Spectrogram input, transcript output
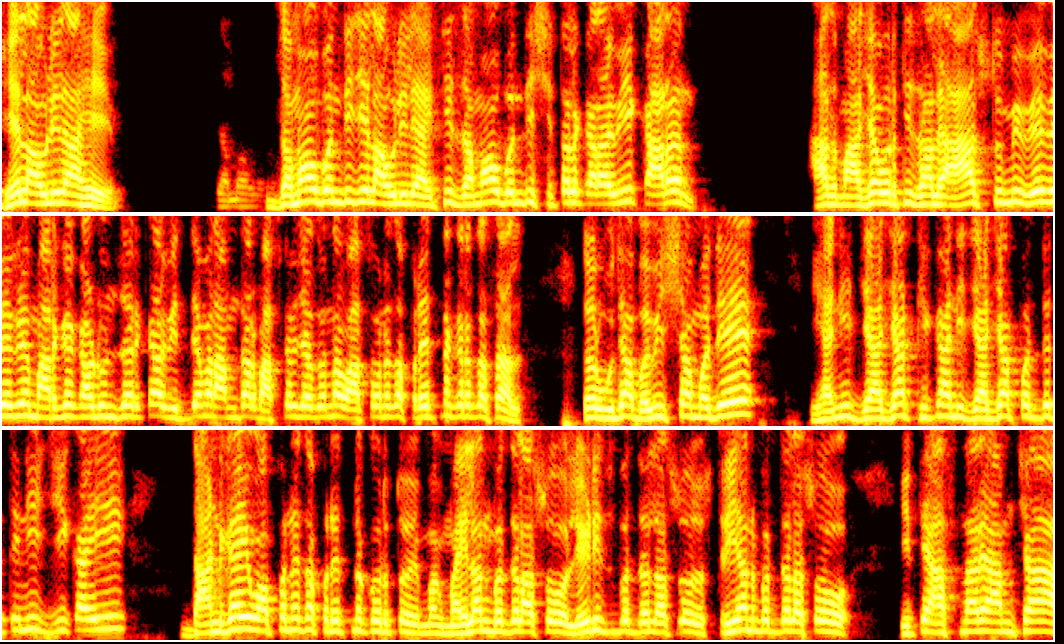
हे लावलेलं आहे जमावबंदी जी लावलेली आहे ती जमावबंदी शीतल करावी. कारण आज माझ्यावरती झालं. आज तुम्ही वेगवेगळे मार्ग काढून जर का विद्यमान आमदार भास्कर जाधवना वाचवण्याचा प्रयत्न करत असाल तर उद्या भविष्यामध्ये ह्यांनी ज्या ज्या ठिकाणी ज्या ज्या पद्धतीने जी काही दांडगाई वापरण्याचा प्रयत्न करतोय मग महिलांबद्दल असो लेडीजबद्दल असो स्त्रियांबद्दल असो इथे असणाऱ्या आमच्या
